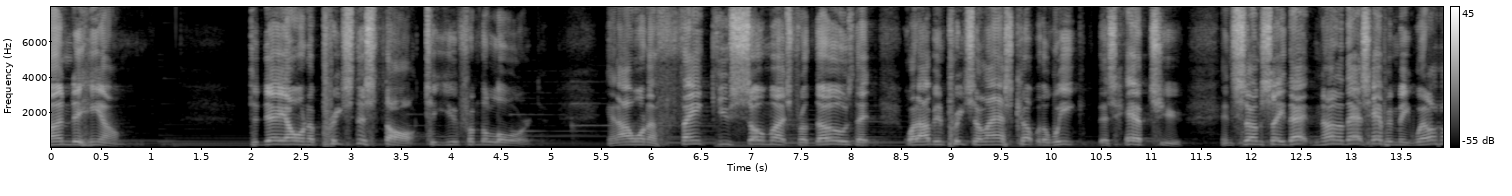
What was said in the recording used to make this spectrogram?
unto him. Today, I want to preach this thought to you from the Lord. And I want to thank you so much for those that what I've been preaching the last couple of weeks that's helped you. And some say that none of that's helping me. Well,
